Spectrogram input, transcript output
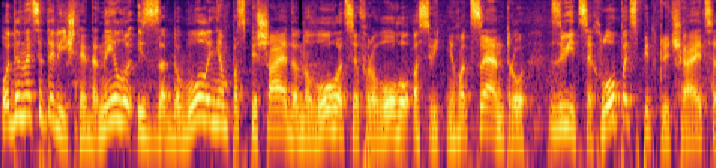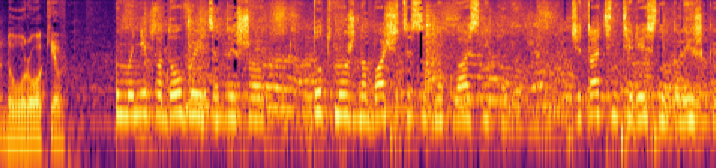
11-річний Данило із задоволенням поспішає до нового цифрового освітнього центру. Звідси хлопець підключається до уроків. Мені подобається те, що тут можна бачити з однокласниками, читати інтересні книжки.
